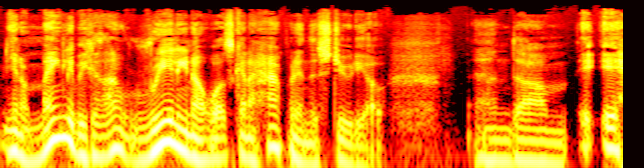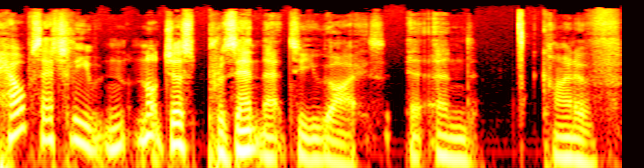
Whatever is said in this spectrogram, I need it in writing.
You know, mainly because I don't really know what's going to happen in the studio, and um, it, it, helps actually n- not just present that to you guys and kind of,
